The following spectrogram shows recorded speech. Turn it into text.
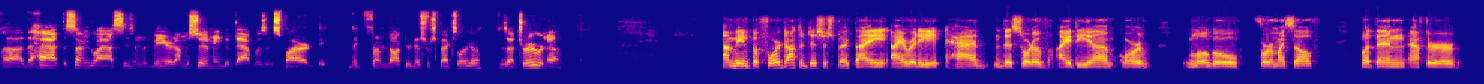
uh, the hat, the sunglasses, and the beard. I'm assuming that that was inspired from Doctor Disrespect's logo. Is that true or no? I mean, before Doctor Disrespect, I I already had this sort of idea or logo for myself, but then after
